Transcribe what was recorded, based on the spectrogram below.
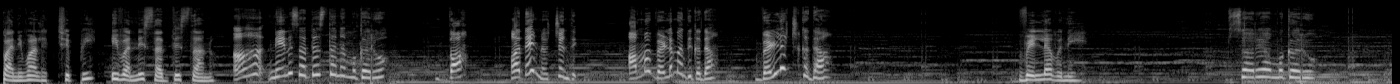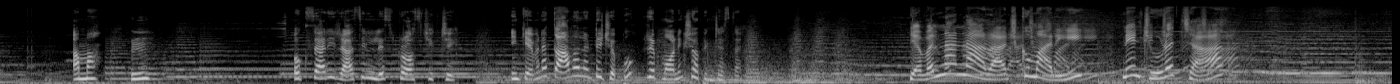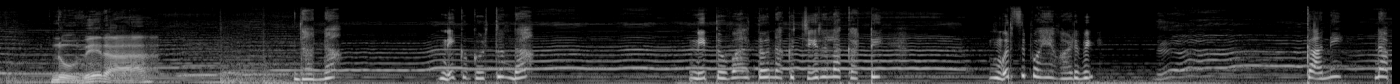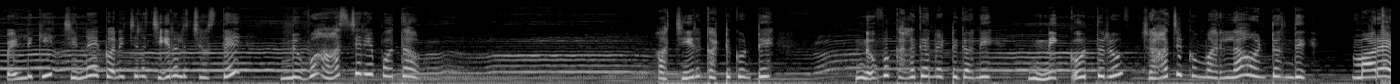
పనివాళ్ళకి చెప్పి ఇవన్నీ సర్దిస్తాను. ఆహా నేను సర్దేస్తానమ్మగారు. వా అదే నచ్చింది. అమ్మ వెళ్ళమంది కదా. వెళ్ళొచ్చు కదా. వెళ్ళవని. సరే అమ్మగారు. అమ్మా. ఉమ్, ఒకసారి రాసిన లిస్ట్ క్రాస్ చెక్ చేయి. ఇంకేమైనా కావాలంటే చెప్పు రేపు మార్నింగ్ షాపింగ్ చేస్తాను. ఎవరు నాన్న? రాజ్ కుమారి నేను చూడొచ్చా? నువ్వేరా? నాన్న నీకు గుర్తుందా? నీ తువాలతో నాకు చీరలా కట్టి మురిసిపోయేవాడివి. కానీ నా పెళ్ళికి చిన్నయ్య కొనిచ్చిన చీరలు చూస్తే నువ్వు ఆశ్చర్యపోతావు. ఆ చీర కట్టుకుంటే నువ్వు కలగనట్టుగానే నీ కూతురు రాజకుమారిలా ఉంటుంది. మరే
